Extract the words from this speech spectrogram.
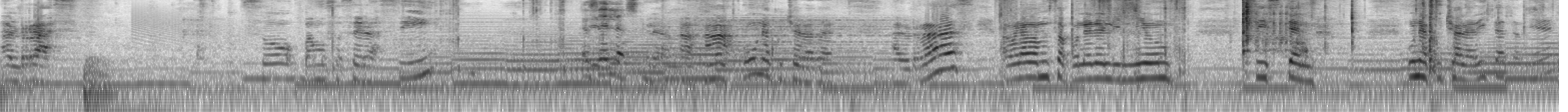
al ras. So, vamos a hacer así Ajá, una cucharada al ras. Ahora vamos a poner el immune system. Una cucharadita también.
